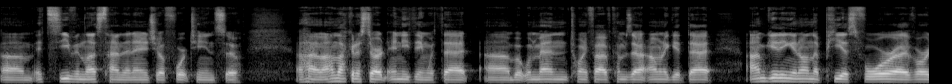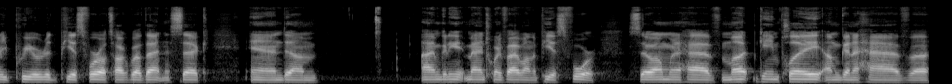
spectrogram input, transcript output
um, it's even less time than NHL 14. So uh, I'm not going to start anything with that. Uh, but when Madden 25 comes out, I'm going to get that. I'm getting it on the PS4. I've already pre-ordered the PS4. I'll talk about that in a sec. And um, I'm going to get Madden 25 on the PS4. So I'm going to have MUT gameplay. I'm going to have uh,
